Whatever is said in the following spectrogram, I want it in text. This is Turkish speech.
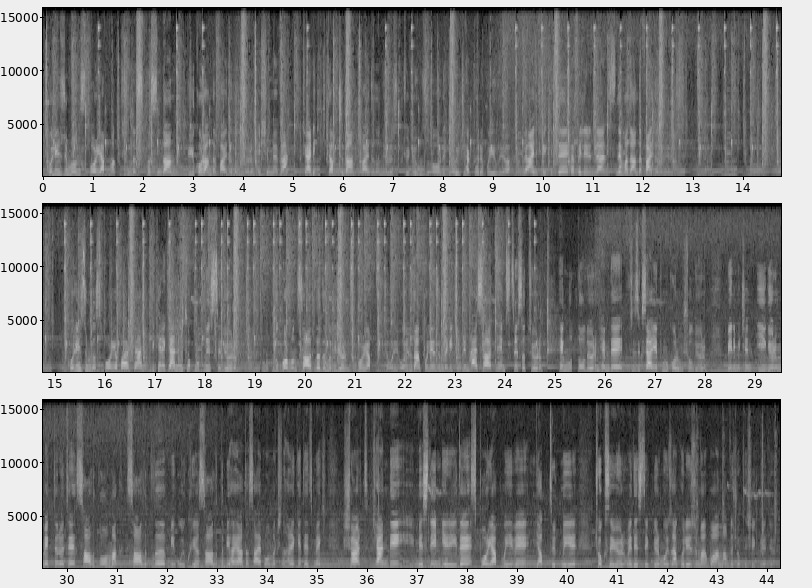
Kolezyumun spor yapmak dışında spasından büyük oranda faydalanıyorum. Eşim ve ben. İçerideki kitapçıdan faydalanıyoruz. Çocuğumuz oradaki oyuncaklara bayılıyor. Ve aynı şekilde kafelerinden, sinemadan da faydalanıyoruz. Kolezyumda spor yaparken bir kere kendimi çok mutlu hissediyorum. Mutluluk hormonu salgıladığımı biliyorum spor yaptıkça. O- yüzden kolezyumda geçirdiğim her saatte hem stres atıyorum, hem mutlu oluyorum, hem de fiziksel yapımı korumuş oluyorum. Benim için iyi görünmekten öte sağlıklı olmak, sağlıklı bir uykuya, sağlıklı bir hayata sahip olmak için hareket etmek şart. Kendi mesleğim gereği de spor yapmayı ve yaptırtmayı çok seviyorum ve destekliyorum. O yüzden kolezyuma bu anlamda çok teşekkür ediyorum.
